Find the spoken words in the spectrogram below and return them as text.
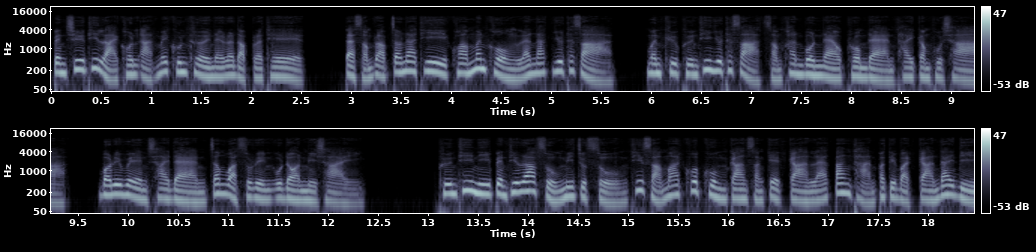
เป็นชื่อที่หลายคนอาจไม่คุ้นเคยในระดับประเทศ แต่สำหรับเจ้าหน้าที่ความมั่นคงและนักยุทธศาสตร์ มันคือพื้นที่ยุทธศาสตร์สำคัญบนแนวพรมแดนไทยกัมพูชา บริเวณชายแดนจังหวัดสุรินทร์อุดรมีชัย พื้นที่นี้เป็นที่ราบสูงมีจุดสูงที่สามารถควบคุมการสังเกตการณ์และตั้งฐานปฏิบัติการได้ดี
